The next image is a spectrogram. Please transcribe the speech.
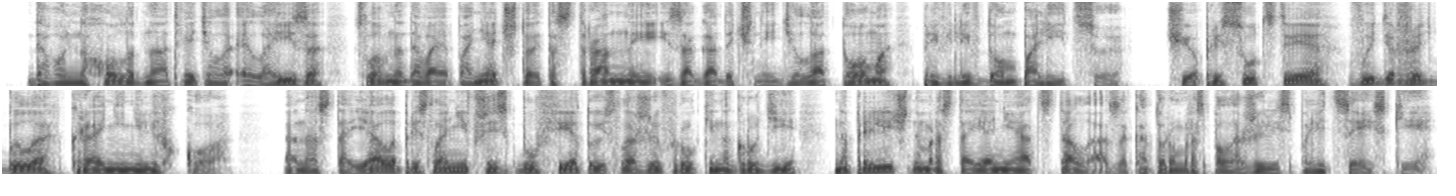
— довольно холодно ответила Элоиза, словно давая понять, что это странные и загадочные дела Тома привели в дом полицию, чье присутствие выдержать было крайне нелегко. Она стояла, прислонившись к буфету и сложив руки на груди, на приличном расстоянии от стола, за которым расположились полицейские.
